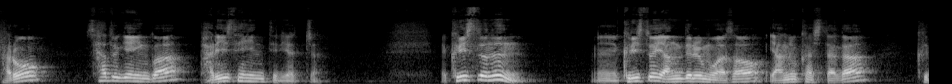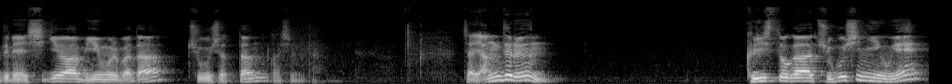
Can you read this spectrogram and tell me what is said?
바로 사두개인과 바리새인들이었죠. 그리스도는 그리스도의 양들을 모아서 양육하시다가 그들의 시기와 미움을 받아 죽으셨던 것입니다. 자, 양들은 그리스도가 죽으신 이후에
